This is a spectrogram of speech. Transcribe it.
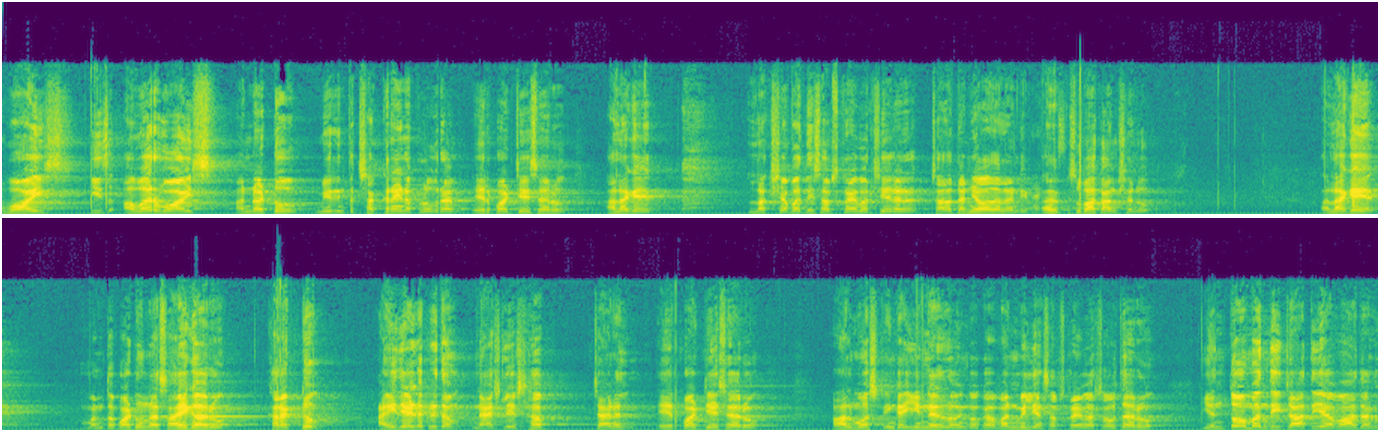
voice is our voice అన్నట్టు మీరు ఇంత చక్కనైన ప్రోగ్రామ్ ఏర్పాటు చేశారు. అలాగే లక్ష మంది సబ్స్క్రైబర్ చేరారు. చాలా ధన్యవాదాలండి. శుభాకాంక్షలు. అలాగే మనతో పాటు ఉన్న సాయి గారు కరెక్ట్ ఐదేళ్ళ క్రితం నేషనలిస్ట్ హబ్ ఛానల్ ఏర్పాటు చేశారు. ఆల్మోస్ట్ ఇంకా ఈ నెలలో ఇంకొక వన్ మిలియన్ సబ్స్క్రైబర్స్ అవుతారు. ఎంతోమంది జాతీయ వాదాలు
